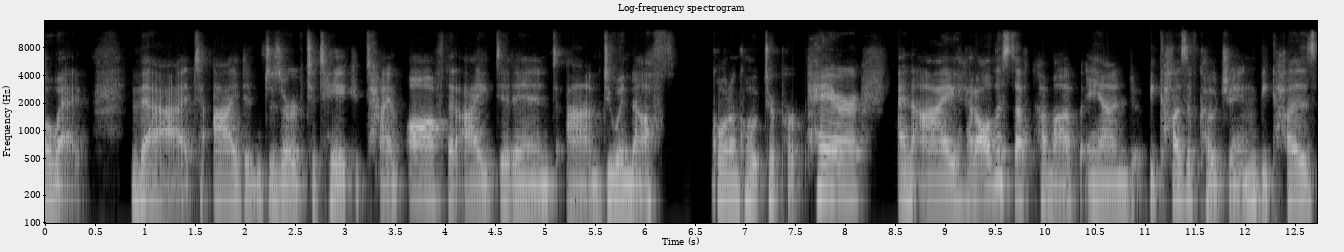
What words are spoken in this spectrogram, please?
away, that I didn't deserve to take time off, that I didn't um, do enough quote unquote to prepare. And i had all this stuff come up and because of coaching because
